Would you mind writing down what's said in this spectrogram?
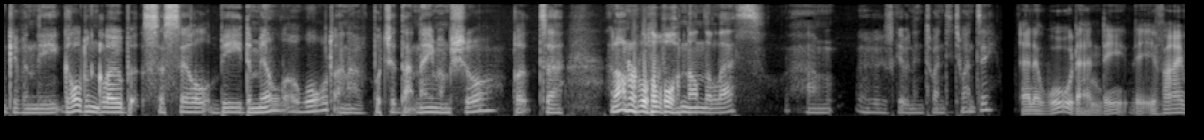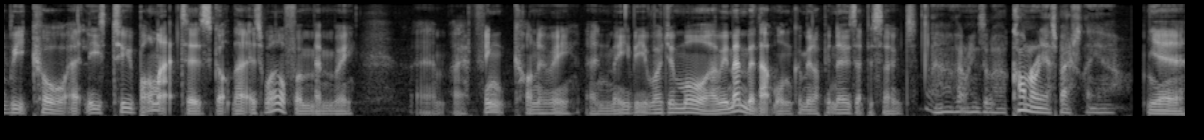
given the Golden Globe Cecil B. DeMille Award, and I've butchered that name, I'm sure, but uh, an honourable award nonetheless. Um, it was given in 2020. An award, Andy, that if I recall, at least two Bond actors got that as well from memory. Um, I think Connery and maybe Roger Moore. I remember that one coming up in those episodes. Uh, that rings a bell. Connery, especially, yeah. Yeah.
